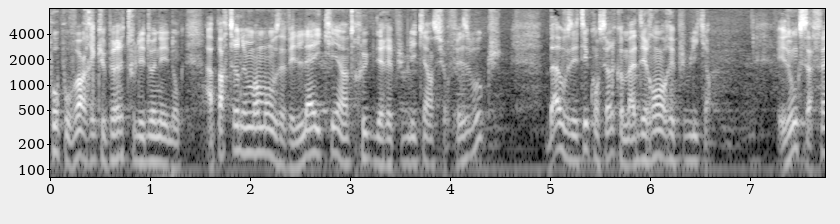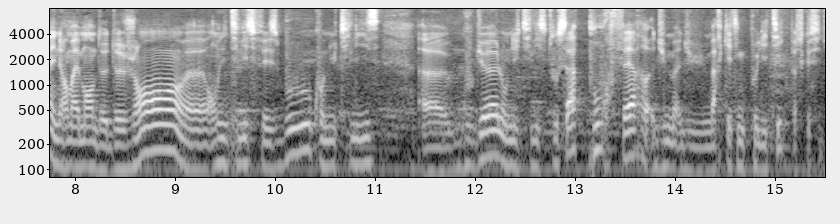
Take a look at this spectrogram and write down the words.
pour pouvoir récupérer toutes les données. Donc à partir du moment où vous avez liké un truc des républicains sur Facebook, bah, vous étiez considéré comme adhérent républicain. Et donc ça fait énormément de, gens. Euh, on utilise Facebook, on utilise euh, Google, on utilise tout ça pour faire du, marketing politique, parce que c'est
